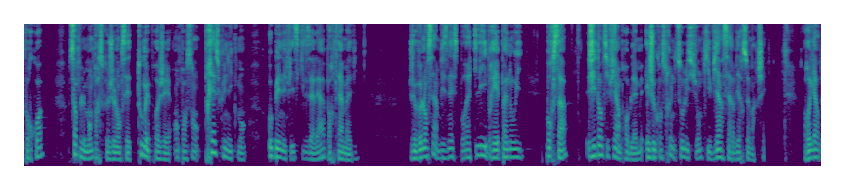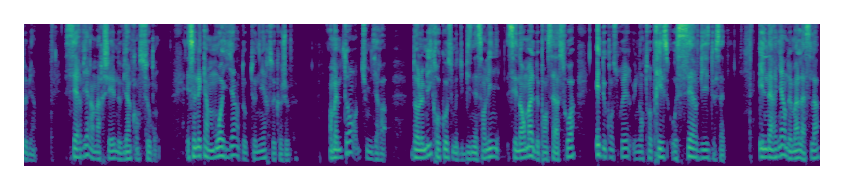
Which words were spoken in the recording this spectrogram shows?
Pourquoi? Simplement parce que je lançais tous mes projets en pensant presque uniquement aux bénéfices qu'ils allaient apporter à ma vie. Je veux lancer un business pour être libre et épanoui. Pour ça, j'identifie un problème et je construis une solution qui vient servir ce marché. Regarde bien, servir un marché ne vient qu'en second. Et ce n'est qu'un moyen d'obtenir ce que je veux. En même temps, tu me diras, dans le microcosme du business en ligne, c'est normal de penser à soi et de construire une entreprise au service de sa vie. Il n'a rien de mal à cela,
